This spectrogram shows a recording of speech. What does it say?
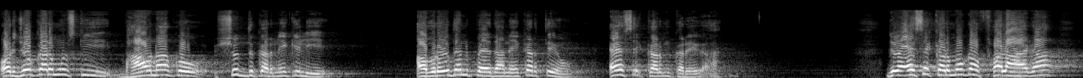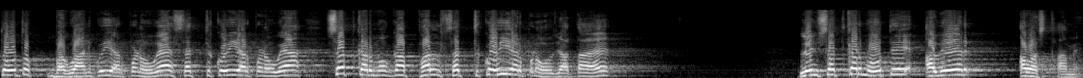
और जो कर्म उसकी भावना को शुद्ध करने के लिए अवरोधन पैदा नहीं करते हो, ऐसे कर्म करेगा। जो ऐसे कर्मों का फल आएगा तो वो तो भगवान को ही अर्पण हो गया, सत्य को ही अर्पण हो गया। सत्कर्मों का फल सत्य को ही अर्पण हो जाता है। लेकिन सत्कर्म होते अवेयर अवस्था में,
